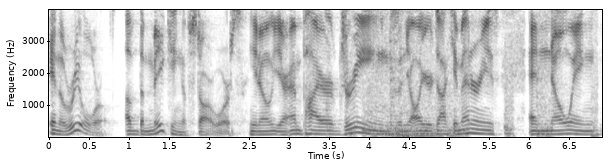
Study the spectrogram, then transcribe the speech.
in the real world of the making of Star Wars. You know, your Empire of Dreams and all your documentaries, and knowing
